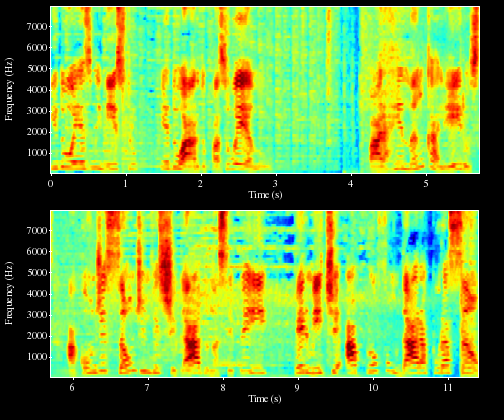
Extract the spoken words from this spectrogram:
e do ex-ministro Eduardo Pazuello. Para Renan Calheiros, a condição de investigado na CPI permite aprofundar a apuração,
